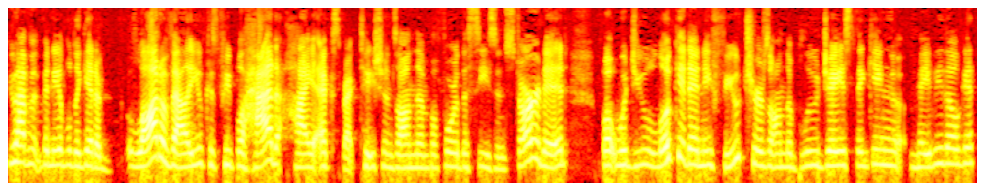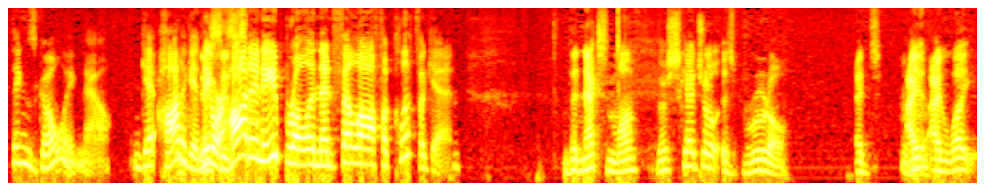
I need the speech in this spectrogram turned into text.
you haven't been able to get a lot of value because people had high expectations on them before the season started. But would you look at any futures on the Blue Jays thinking maybe they'll get things going now and get hot again? This they were is, hot in April and then fell off a cliff again. The next month, their schedule is brutal. Mm-hmm. I, I like.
